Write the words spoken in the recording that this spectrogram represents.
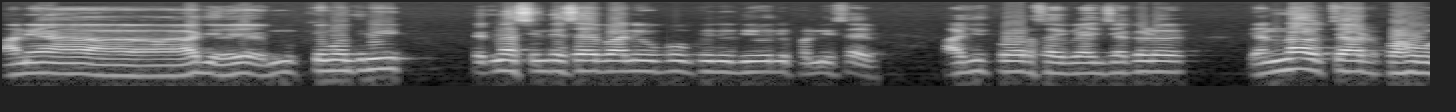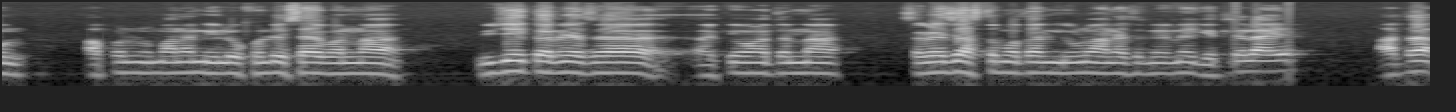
आणि मुख्यमंत्री एकनाथ शिंदे साहेब आणि उपमुख्यमंत्री देवेंद्र फडणवीस साहेब अजित पवार साहेब यांच्याकडं यांना चार्ट पाहून आपण माननीय लोखंडे साहेबांना विजय करण्याचा किंवा त्यांना सगळ्यात जास्त मतांनी निवडून आणण्याचा निर्णय घेतलेला आहे. आता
